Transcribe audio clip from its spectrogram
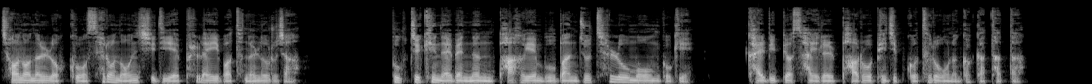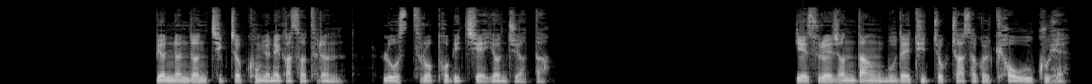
전원을 놓고 새로 놓은 CD의 플레이 버튼을 누르자 묵직히 내뱉는 바흐의 무반주 첼로 모음곡이 갈비뼈 사이를 바로 비집고 들어오는 것 같았다. 몇 년 전 직접 공연에 가서 들은 로스트로포비치의 연주였다. 예술의 전당 무대 뒤쪽 좌석을 겨우 구해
